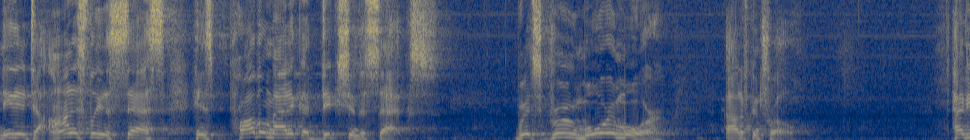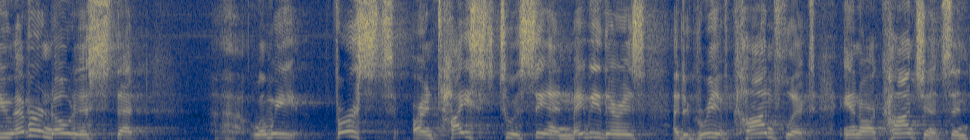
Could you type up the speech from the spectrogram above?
needed to honestly assess his problematic addiction to sex, which grew more and more out of control. Have you ever noticed that uh, when we first are enticed to a sin, maybe there is a degree of conflict in our conscience, and,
